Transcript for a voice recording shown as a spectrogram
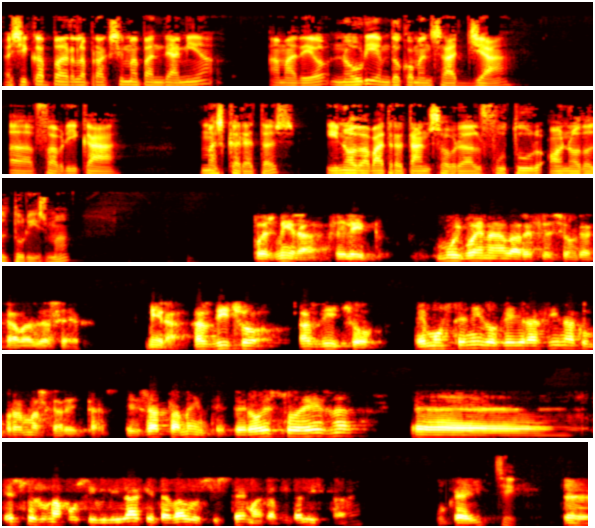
Així que per la pròxima pandèmia, Amadeo, no hauríem de començar ja a fabricar mascaretes i no debatre tant sobre el futur o no del turisme? Pues mira, Felip, muy buena la reflexión que acabas de hacer. Mira, has dicho, has dicho, hemos tenido que ir a China a comprar mascaretas. Exactamente, pero esto es, eh, esto es una posibilidad que te ha dado el sistema capitalista. ¿eh? ¿Ok? Sí. Eh,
